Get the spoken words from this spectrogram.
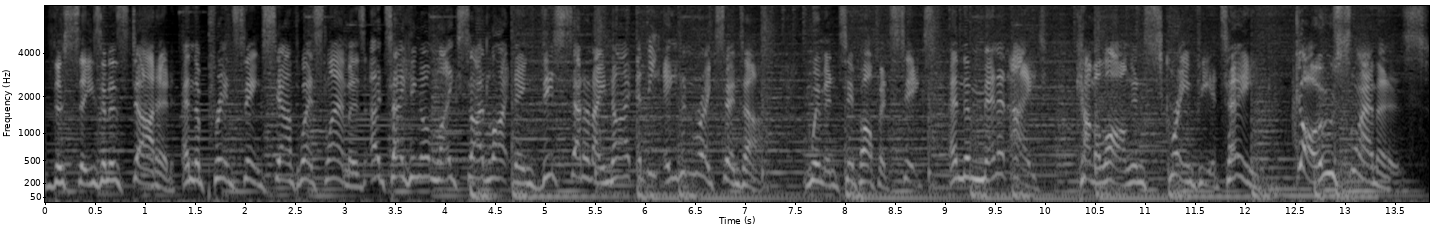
The season has started, and the Prince Inc. Southwest Slammers are taking on Lakeside Lightning this Saturday night at the Eaton Rec Centre. Women tip off at 6 and the men at 8. Come along and scream for your team. Go Slammers!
